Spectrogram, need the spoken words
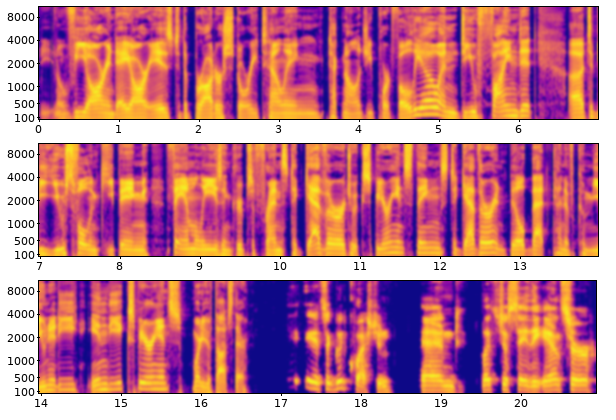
you know VR and AR is to the broader storytelling technology portfolio? And do you find it uh, to be useful in keeping families and groups of friends together to experience things together and build that kind of community in the experience? What are your thoughts there? It's a good question. And let's just say the answer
